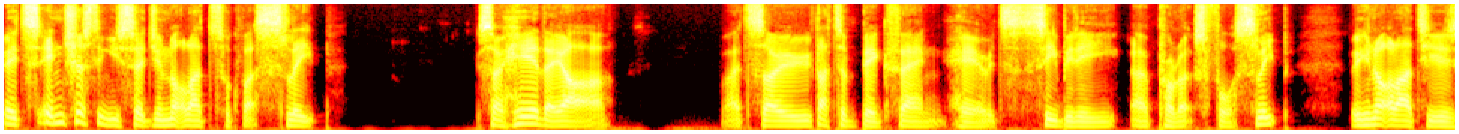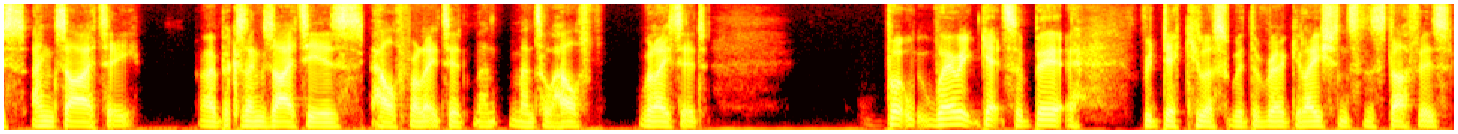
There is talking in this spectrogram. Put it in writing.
It's interesting you said you're not allowed to talk about sleep. So here they are, right? So that's a big thing here. It's CBD uh, products for sleep, but you're not allowed to use anxiety, right? Because anxiety is health related, men- mental health related. But where it gets a bit ridiculous with the regulations and stuff is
